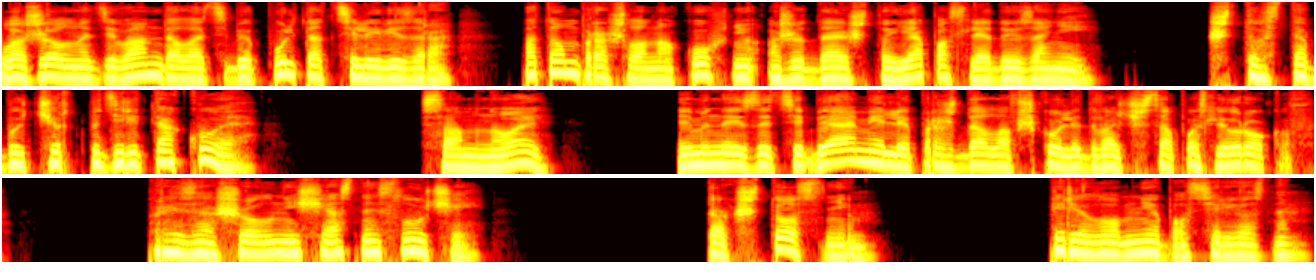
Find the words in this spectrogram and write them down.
Уложила на диван, дала тебе пульт от телевизора. Потом прошла на кухню, ожидая, что я последую за ней. «Что с тобой, черт подери, такое?» «Со мной? Именно из-за тебя Амелия прождала в школе два часа после уроков». «Произошел несчастный случай». «Так что с ним?» Перелом не был серьезным.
